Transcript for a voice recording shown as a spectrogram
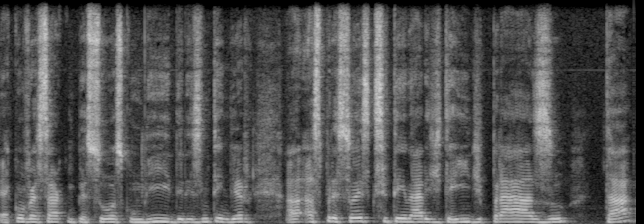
é, conversar com pessoas, com líderes, entender a, as pressões que se tem na área de TI, de prazo, tá?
